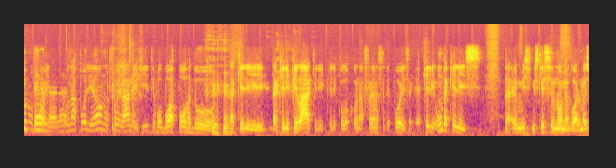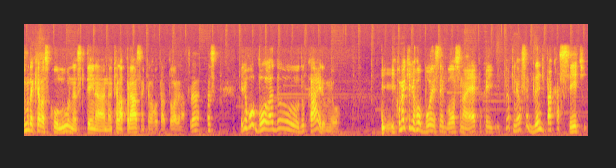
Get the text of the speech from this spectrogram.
não traquitana, foi- né? O Napoleão não foi lá no Egito e roubou a porra do, daquele, daquele pilar que ele, que ele colocou na França depois. Aquele, um daqueles. da- Eu me, me esqueci o nome agora, mas uma daquelas colunas que tem na, naquela praça, naquela rotatória na França, ele roubou lá do, do Cairo, meu. E, e como é que ele roubou esse negócio na época? E, pô, que negócio é grande pra cacete.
